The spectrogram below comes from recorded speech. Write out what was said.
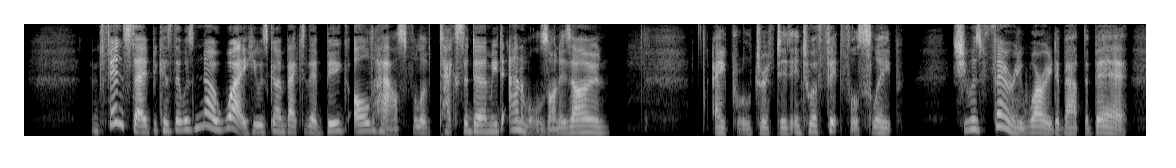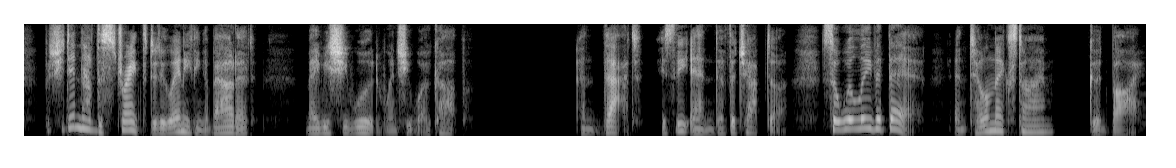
And Finn stayed because there was no way he was going back to their big old house full of taxidermied animals on his own. April drifted into a fitful sleep. She was very worried about the bear, but she didn't have the strength to do anything about it. Maybe she would when she woke up. And that is the end of the chapter. So we'll leave it there. Until next time, goodbye.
